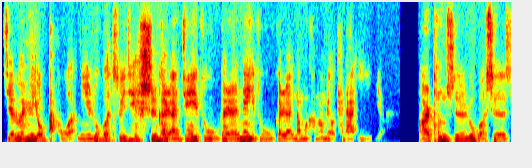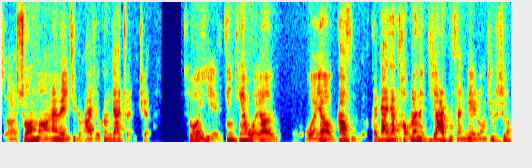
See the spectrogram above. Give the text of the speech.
结论越有把握。你如果随机十个人，这一组五个人，那一组五个人，那么可能没有太大意义。而同时，如果是呃双盲安慰剂的话，就更加准确。所以今天我要我要告诉和大家讨论的第二部分内容，就是说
